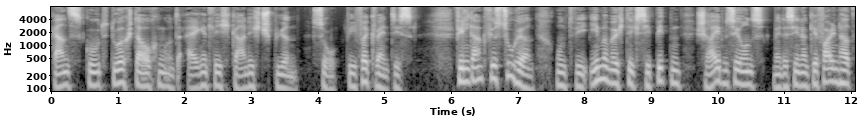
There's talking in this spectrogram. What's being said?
ganz gut durchtauchen und eigentlich gar nicht spüren, so wie Frequentis. Vielen Dank fürs Zuhören und wie immer möchte ich Sie bitten, schreiben Sie uns, wenn es Ihnen gefallen hat,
